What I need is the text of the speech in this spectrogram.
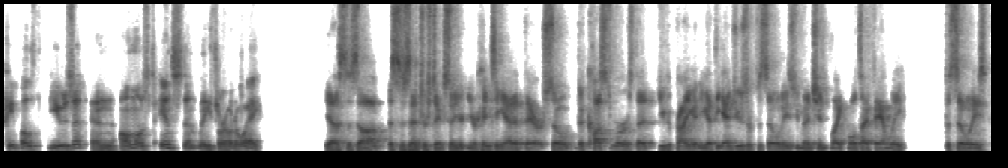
People use it and almost instantly throw it away. Yeah, this is uh this is interesting. So you're, you're hinting at it there. So the customers that you could probably get, you got the end user facilities. You mentioned like multifamily facilities.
